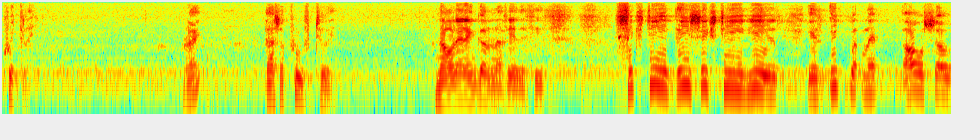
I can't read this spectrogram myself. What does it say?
quickly. Right? That's a proof to it. No, that ain't good enough, is it? He's 16, these 16 years is equivalent also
